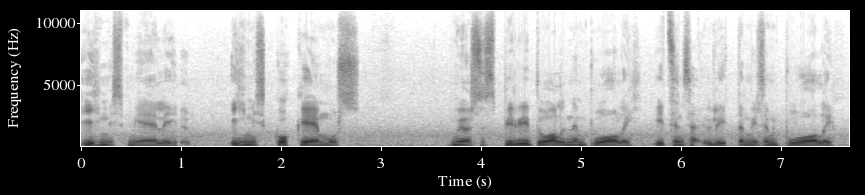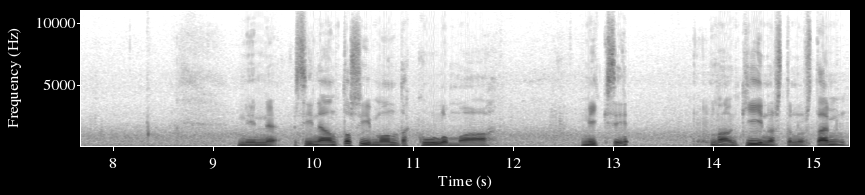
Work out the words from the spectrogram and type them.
ihmismieli, ihmiskokemus, myös se spirituaalinen puoli, itsensä ylittämisen puoli. Niin siinä on tosi monta kulmaa, miksi mä oon kiinnostunut. Tai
